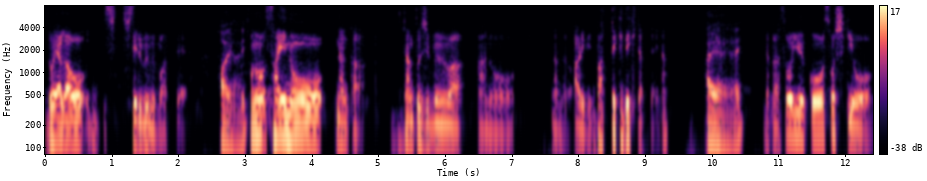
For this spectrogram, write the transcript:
ドヤ顔ししてる部分もあって、はいはい。その才能を、なんか、ちゃんと自分は、あの、なんだろう、ある意味抜擢できたみたいな。はいはいはい。だからそういう、こう、組織を、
